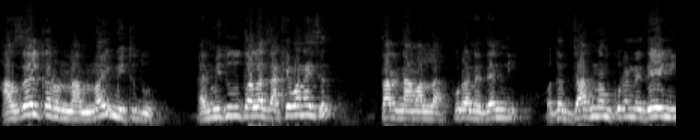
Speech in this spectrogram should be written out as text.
আজরাইল কারোর নাম নয় মৃত্যুদূত আর মৃত্যুদূত আল্লাহ যাকে বানাইছেন, তার নাম আল্লাহ কোরআনে দেননি, অর্থাৎ যার নাম কোরআনে দেয়নি,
